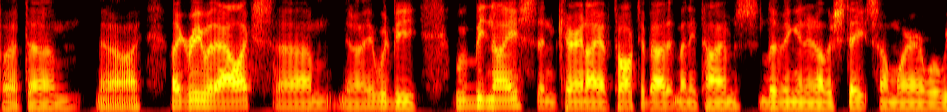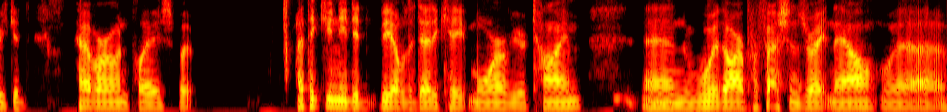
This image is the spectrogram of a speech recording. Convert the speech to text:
But um, you know, I, I agree with Alex. Um, you know, it would be would be nice, and Carrie and I have talked about it many times, living in another state somewhere where we could have our own place. But I think you need to be able to dedicate more of your time. And with our professions right now, uh,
